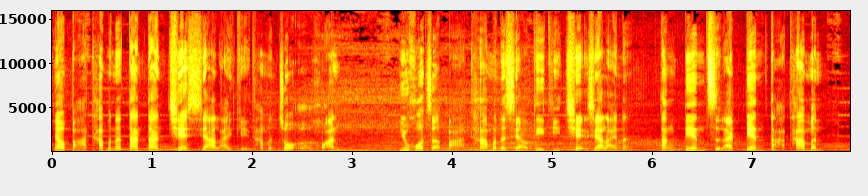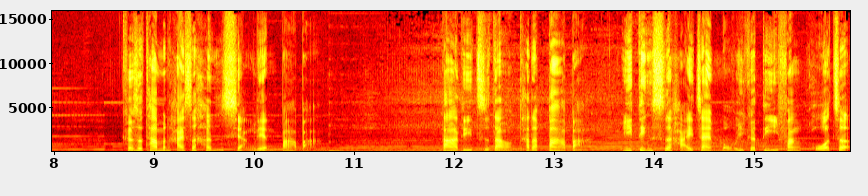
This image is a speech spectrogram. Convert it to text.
要把他们的蛋蛋切下来给他们做耳环，又或者把他们的小弟弟切下来呢，当鞭子来鞭打他们。可是他们还是很想念爸爸。大迪知道他的爸爸一定是还在某一个地方活着。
